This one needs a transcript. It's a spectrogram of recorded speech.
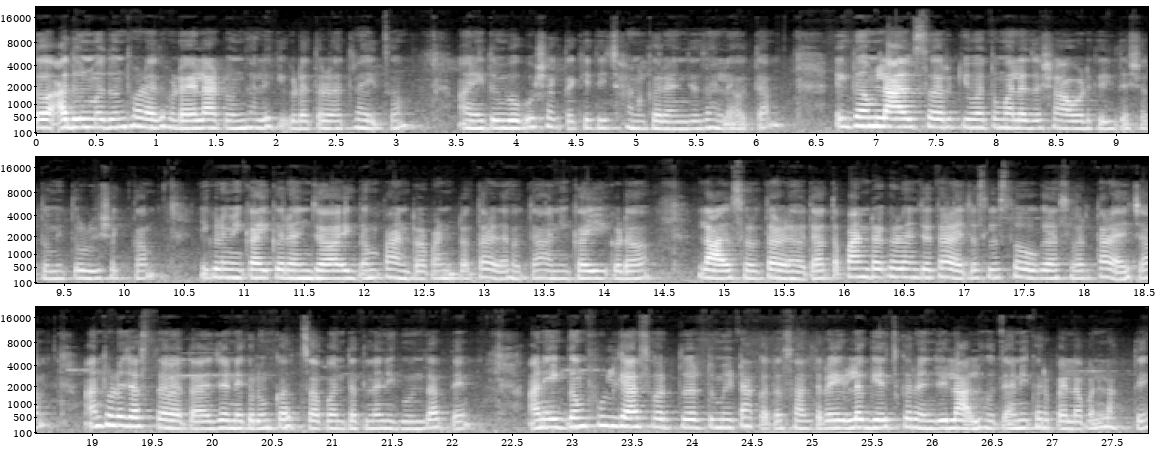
तर अधूनमधून थोड्या थोड्या लाटून झाले की इकडं तळत राहायचं. आणि तुम्ही बघू शकता किती छान करंज्या झाल्या होत्या. एकदम लालसर किंवा तुम्हाला जशा आवडतील तशा तुम्ही तळू शकता. इकडे मी काही करंज्या एकदम पांढरा पांढरा तळल्या होत्या आणि काही इकडं लालसर तळल्या होत्या. आता पांढऱ्या करंज्या तळायच्या असल्या स्लो गॅसवर तळायच्या आणि थोडं जास्त वेळ जेणेकरून कच्चा पण त्यातला निघून जाते. आणि एकदम फुल गॅसवर जर तुम्ही टाकत असाल तर लगेच करंजी लाल होते आणि करपायला पण लागते.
